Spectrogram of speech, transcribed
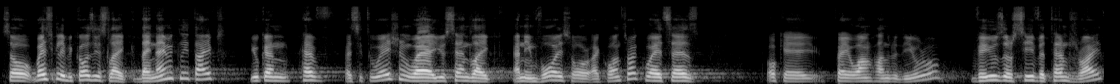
So basically, because it's like dynamically typed, you can have a situation where you send like an invoice or a contract where it says, okay, pay 100 euro. The user sees the terms right.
